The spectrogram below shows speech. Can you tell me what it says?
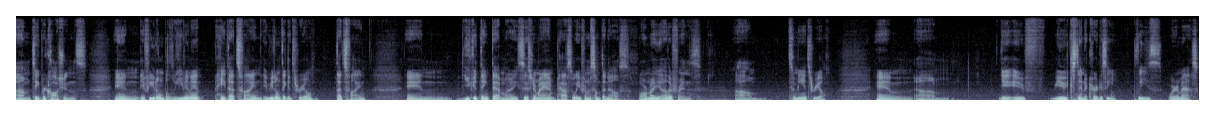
Um, take precautions. And if you don't believe in it hey that's fine. If you don't think it's real that's fine. And you could think that my sister my aunt passed away from something else or my other friends. Um, to me it's real and um, if you extend a courtesy, please wear a mask,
